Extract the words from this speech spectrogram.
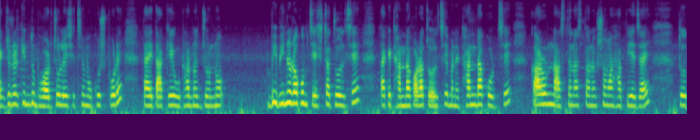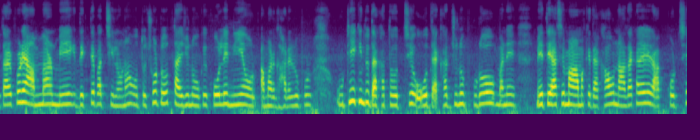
একজনের কিন্তু ভর চলে এসেছে মুখোশ পরে, তাই তাকে উঠানোর জন্য বিভিন্ন রকম চেষ্টা চলছে, তাকে ঠান্ডা করা চলছে মানে ঠান্ডা করছে, কারণ নাস্তে নাস্তে অনেক সময় হাঁপিয়ে যায়। তো তারপরে আমার মেয়ে দেখতে পাচ্ছিল না, ও তো ছোটো, তাই জন্য ওকে কোলে নিয়ে ওর আমার ঘাড়ের উপর উঠিয়ে কিন্তু দেখাতে হচ্ছে। ও দেখার জন্য পুরো মানে মেতে আছে, মা, আমাকে দেখাও। না দেখালে রাগ করছে।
